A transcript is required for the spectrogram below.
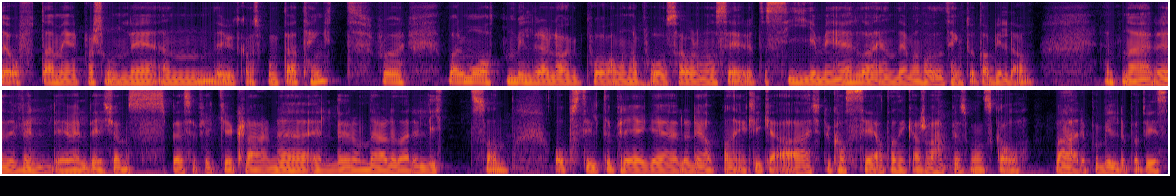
det ofte er mer personlig enn det utgangspunktet er tenkt. For bare måten bilder er lagd på, hva man har på seg, hvordan man ser ut, det sier mer da, enn det man hadde tenkt å ta bilde av. Enten det er de veldig veldig kjønnsspesifikke klærne, eller om det er det der litt sånn oppstilte preget, eller det at man egentlig ikke er Du kan se at han ikke er så happy som han skal være på bildet, på et vis.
